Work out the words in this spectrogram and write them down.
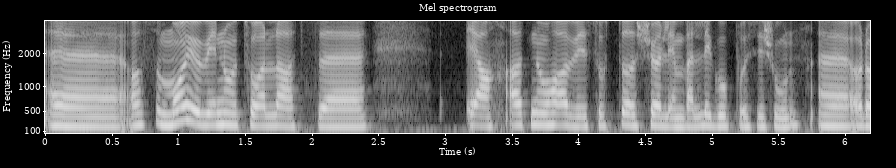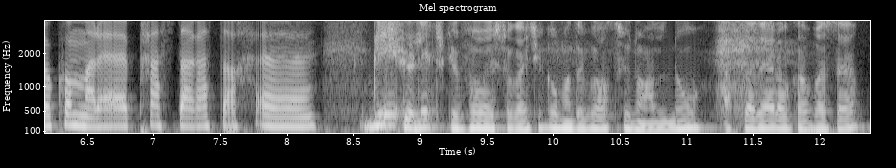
Eh, og så må jo vi nå tåle at eh, ja, at nå har vi satt oss sjøl i en veldig god posisjon, eh, og da kommer det press deretter. Eh, Blir ikke litt skuffa hvis dere ikke kommer til kvartfinalen nå, etter det dere har prestert?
